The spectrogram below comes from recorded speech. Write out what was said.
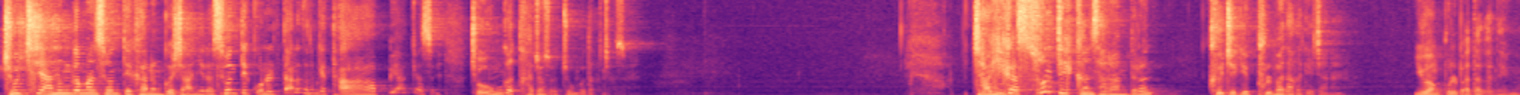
좋지 않은 것만 선택하는 것이 아니라 선택권을 다른 사람에게 다 빼앗겼어요. 좋은 거 다 줬어요 좋은 거 다 줬어요 자기가 선택한 사람들은 그 적이 불바다가 되잖아요. 유황 불바다가 되고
